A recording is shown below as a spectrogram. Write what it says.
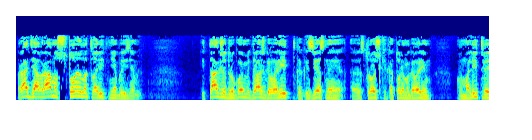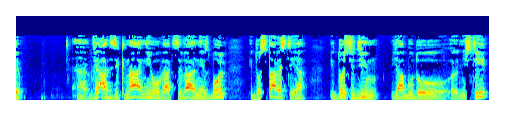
Ради Авраама стоило творить небо и землю. И также другой Мидраш говорит, как известные э, строчки, которые мы говорим в молитве, «Веат зикна ниу, веат сива не боль, и до старости я, и до седин я буду э, нести».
